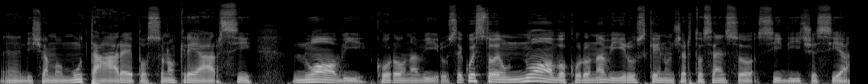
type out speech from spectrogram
eh, diciamo, mutare, possono crearsi nuovi coronavirus. E questo è un nuovo coronavirus che in un certo senso si dice sia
